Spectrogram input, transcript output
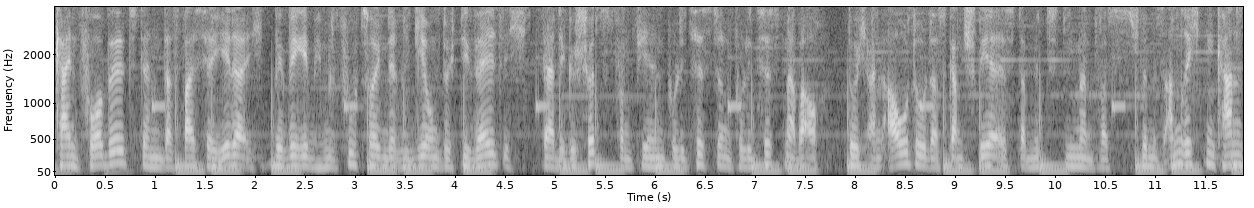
kein Vorbild, denn das weiß ja jeder. Ich bewege mich mit Flugzeugen der Regierung durch die Welt. Ich werde geschützt von vielen Polizistinnen und Polizisten, aber auch durch ein Auto, das ganz schwer ist, damit niemand was Schlimmes anrichten kann.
